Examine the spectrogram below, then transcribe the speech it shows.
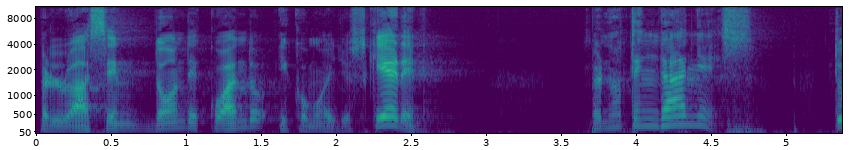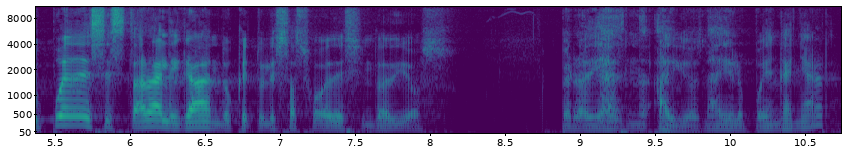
Pero lo hacen donde, cuándo y como ellos quieren. Pero no te engañes. Tú puedes estar alegando que tú le estás obedeciendo a Dios, pero a Dios, nadie lo puede engañar,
